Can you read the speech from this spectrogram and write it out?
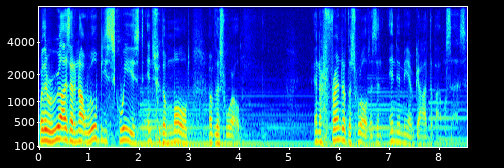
Whether we realize that or not, we'll be squeezed into the mold of this world. And a friend of this world is an enemy of God, the Bible says.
